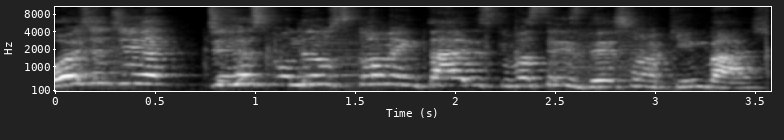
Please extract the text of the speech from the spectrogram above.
Hoje é dia de responder os comentários que vocês deixam aqui embaixo.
